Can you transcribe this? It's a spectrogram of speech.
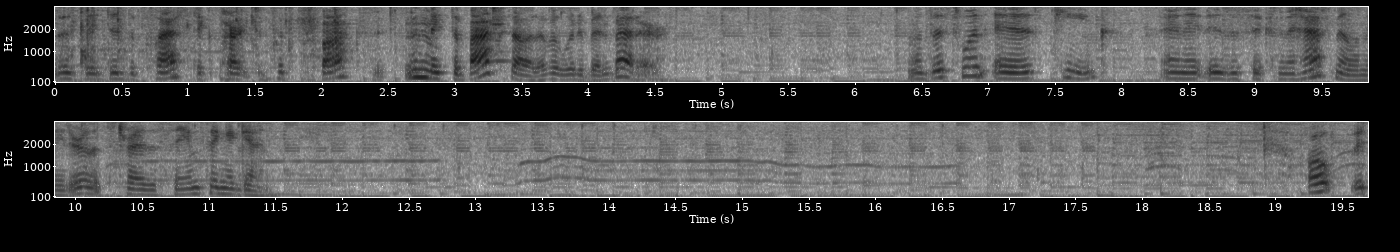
as they did the plastic part to put the box make the box out of it would have been better. Well, this one is pink and it is a six and a half millimeter. Let's try the same thing again. Oh, it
